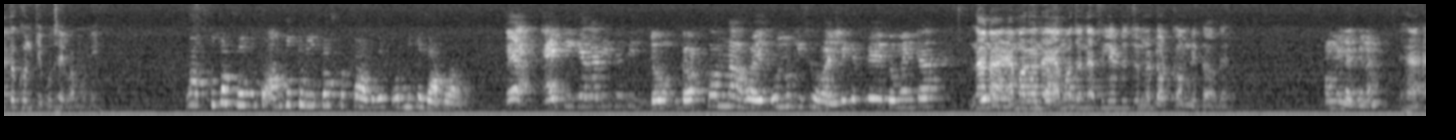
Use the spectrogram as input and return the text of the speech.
এতক্ষণ কি বুঝাইলাম আমি না ঠিক আছে কিন্তু আমাকে একটু রিসার্চ করতে হবে যে কোন দিকে যাব আমি। আইটি গ্যালারি যদি ডট কম না হয় অন্য কিছু হয় সেক্ষেত্রে ডোমেনটা না না অ্যামাজনে অ্যামাজন অ্যাফিলিয়েটের জন্য ডট কম নিতে হবে। কমে লাগবে না? হ্যাঁ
